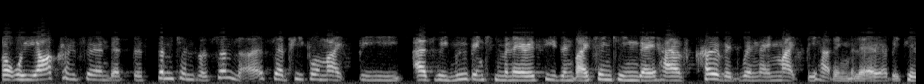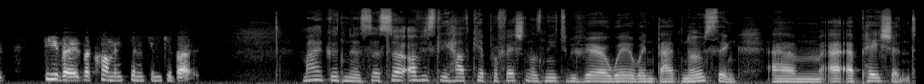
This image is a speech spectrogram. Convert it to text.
But we are concerned that the symptoms are similar, so people might be, as we move into the malaria season, by thinking they have COVID when they might be having malaria because fever is a common symptom to both. My goodness. So, obviously, healthcare professionals need to be very aware when diagnosing um, a, a, patient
